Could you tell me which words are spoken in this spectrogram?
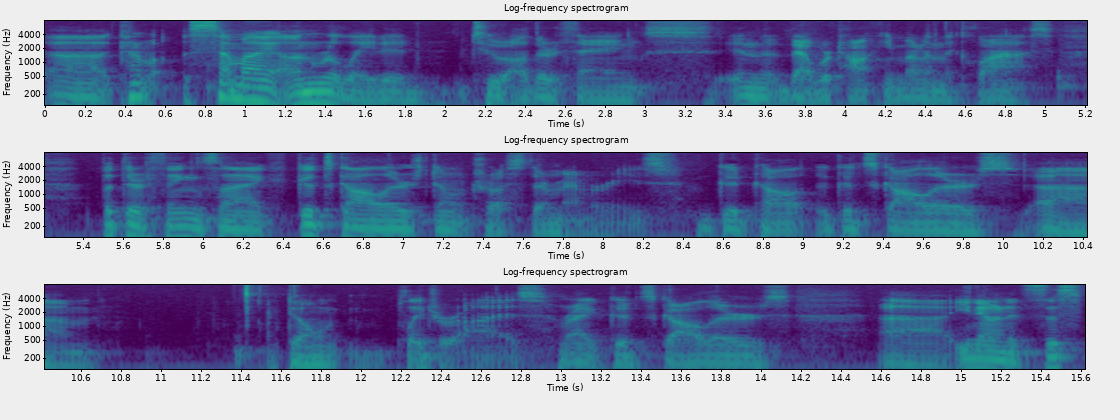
uh, kind of semi unrelated to other things in the, that we're talking about in the class. But they're things like good scholars don't trust their memories. Good col- good scholars um, don't plagiarize, right? Good scholars, uh, you know, and it's this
